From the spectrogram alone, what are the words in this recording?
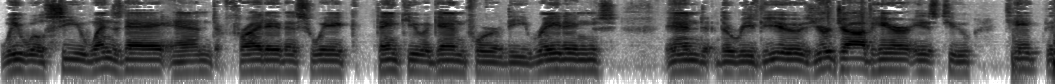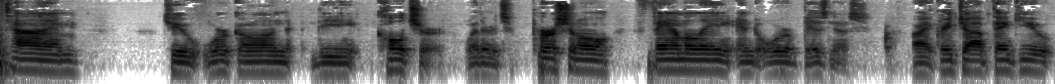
We will see you Wednesday and Friday this week. Thank you again for the ratings and the reviews. Your job here is to take the time to work on the culture, whether it's personal, family, and or business. All right, great job. Thank you.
